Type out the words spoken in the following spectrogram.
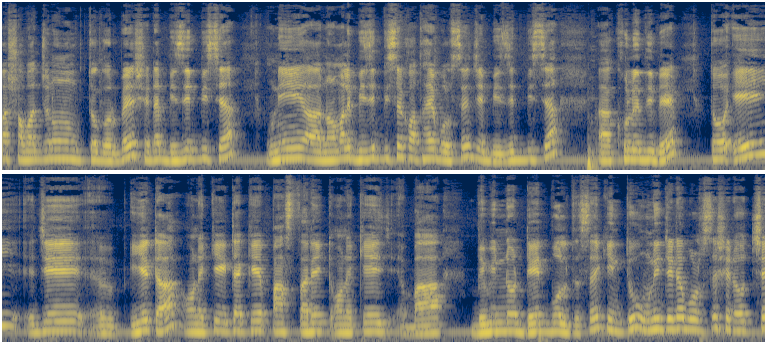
বা সবার জন্য উন্মুক্ত করবে, সেটা ভিজিট ভিসা। উনি নর্মালি ভিজিট ভিসার কথাই বলছে যে, ভিজিট ভিসা খুলে দিবে। তো এই যে ইয়েটা, অনেকে এটাকে পাঁচ তারিখ, অনেকে বা বিভিন্ন ডেট বলতেছে, কিন্তু উনি যেটা বলছে সেটা হচ্ছে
